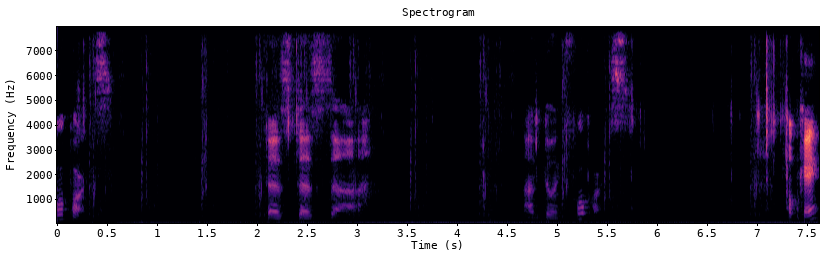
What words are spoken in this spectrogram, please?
four parts. Does, does, uh... I'm doing four parts. Okay,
